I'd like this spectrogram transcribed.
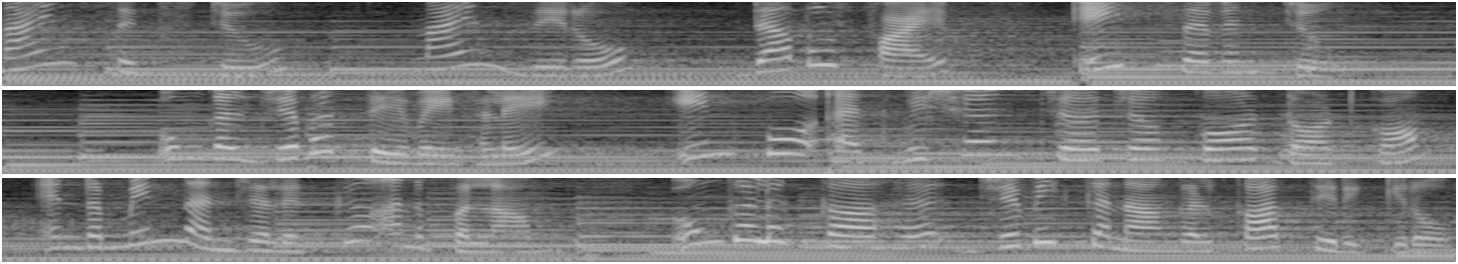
96290555872 உங்கள் ஜெபத் தேவைகளை info at vision church of God dot com என்ற மின் அஞ்சலுக்கு அனுப்பலாம். உங்களுக்காக ஜெபிக்க நாங்கள் காத்திருக்கிறோம்.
